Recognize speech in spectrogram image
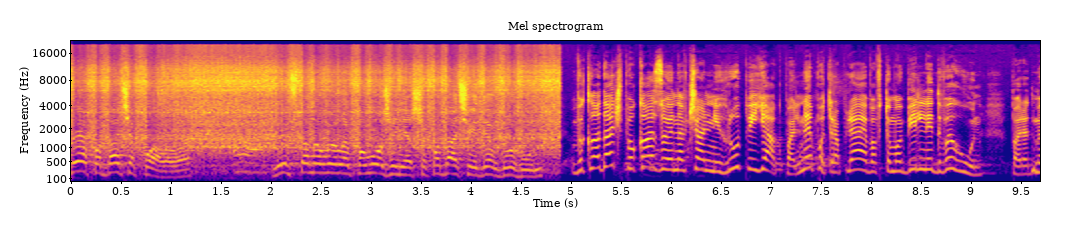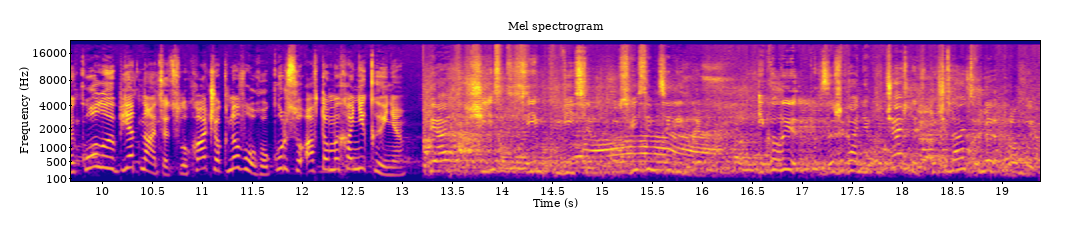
Це подача палива. Ми встановили положення, що подача йде в двигун. Викладач показує навчальній групі, як пальне потрапляє в автомобільний двигун. Перед Миколою 15 слухачок нового курсу автомеханікиня. 5, 6, 7, 8. Ось 8 циліндрів. І коли зажигання включаєш, починають вони робити.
